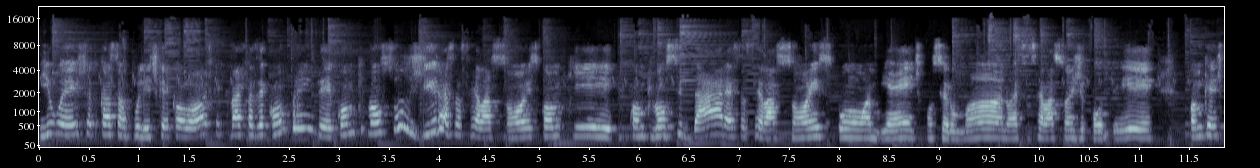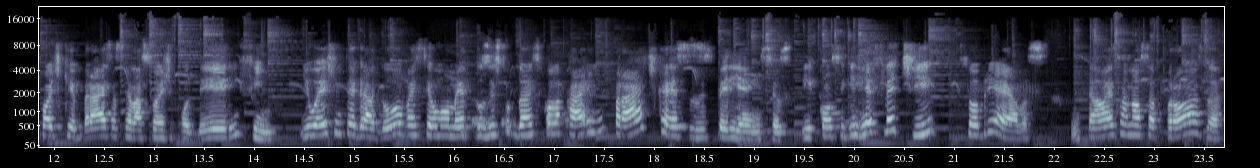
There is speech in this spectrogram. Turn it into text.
E o eixo educação política e ecológica, que vai fazer compreender como que vão surgir essas relações, como que, como que vão se dar essas relações com o ambiente, com o ser humano, essas relações de poder, como que a gente pode quebrar essas relações de poder, enfim. E o eixo integrador vai ser o momento dos estudantes colocarem em prática essas experiências e conseguir refletir sobre elas. Então, essa nossa prosa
